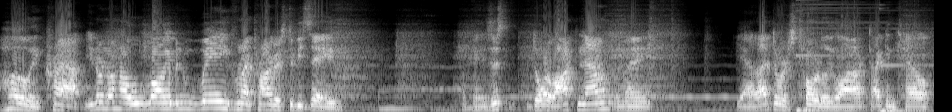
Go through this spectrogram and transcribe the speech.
Holy crap. You don't know how long I've been waiting for my progress to be saved. Okay, is this door locked now? Am I... Yeah, that door is totally locked. I can tell.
